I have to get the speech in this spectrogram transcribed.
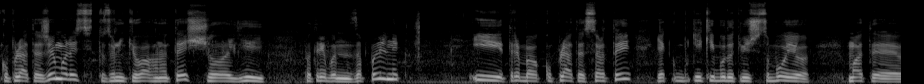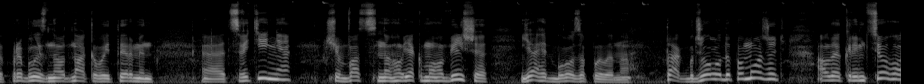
купляти жимолість, то зверніть увагу на те, що їй потрібен запильник, і треба купляти сорти, які будуть між собою мати приблизно однаковий термін е, цвітіння, щоб вас якомога більше ягід було запилено. Так, бджоли допоможуть, але крім цього,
